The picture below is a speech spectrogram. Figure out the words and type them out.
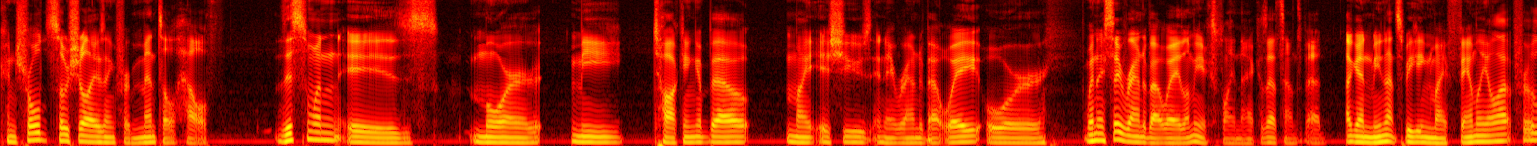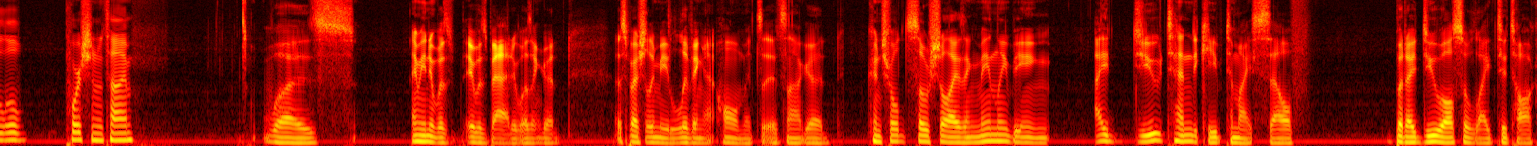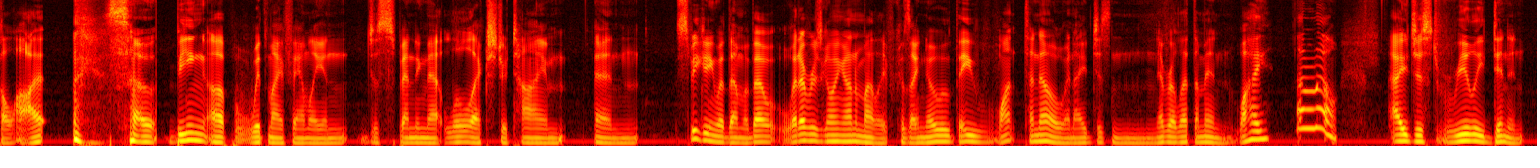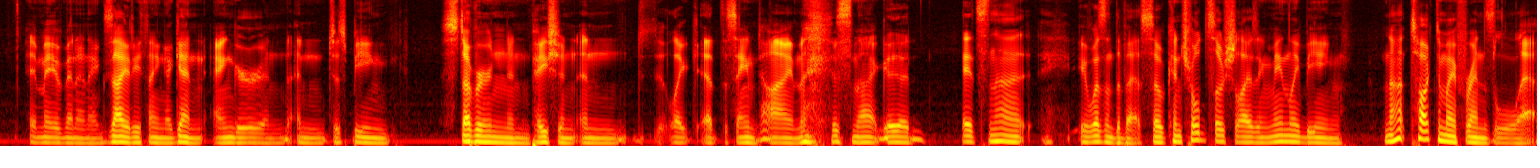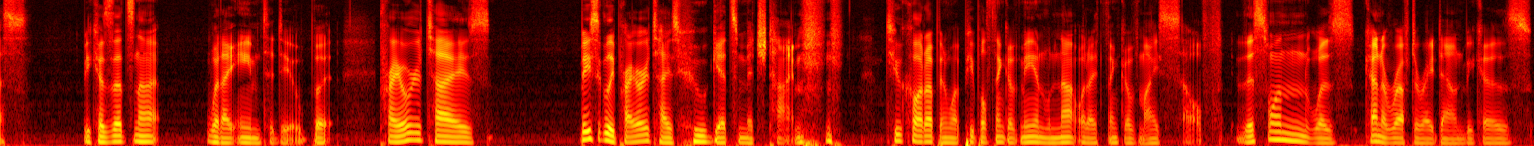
Controlled socializing for mental health. This one is more me talking about my issues in a roundabout way or When I say roundabout way, let me explain that because that sounds bad. Again, me not speaking to my family a lot for a little portion of time was I mean it was it was bad. It wasn't good. Especially me living at home. It's it's not good. Controlled socializing mainly being I do tend to keep to myself, but I do also like to talk a lot. so being up with my family and just spending that little extra time and speaking with them about whatever's going on in my life because I know they want to know and I just never let them in. Why? I don't know. I just really didn't. It may have been an anxiety thing, again, anger and and just being stubborn and patient and like at the same time. it's not good. It's not it wasn't the best. So controlled socializing mainly being not talk to my friends less because that's not what I aim to do, but prioritize basically prioritize who gets Mitch time. Too caught up in what people think of me and not what I think of myself. This one was kind of rough to write down because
